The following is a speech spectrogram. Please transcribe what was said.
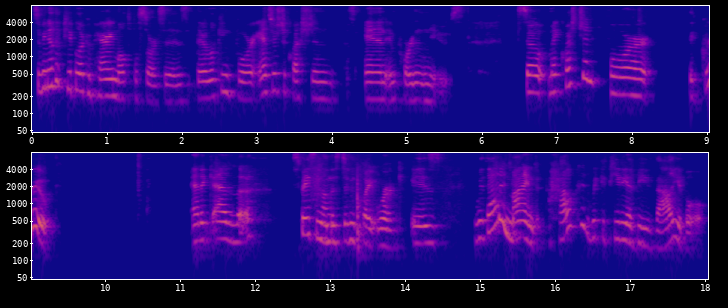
so we know that people are comparing multiple sources. They're looking for answers to questions and important news. So my question for the group, and again, the spacing on this didn't quite work, is with that in mind, how could Wikipedia be valuable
